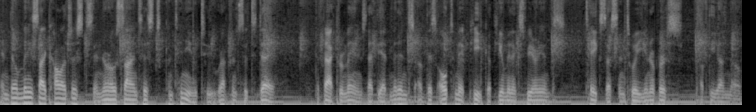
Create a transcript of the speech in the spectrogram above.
And though many psychologists and neuroscientists continue to reference it today, the fact remains that the admittance of this ultimate peak of human experience takes us into a universe of the unknown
